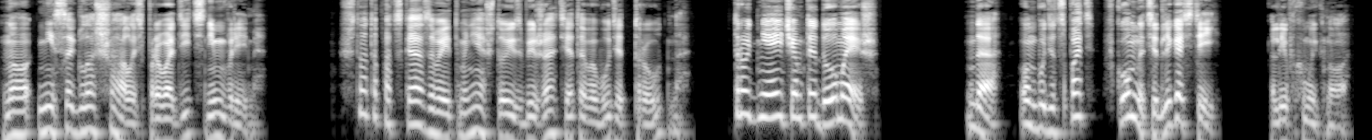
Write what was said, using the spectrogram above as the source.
«но не соглашалась проводить с ним время. Что-то подсказывает мне, что избежать этого будет трудно. Труднее, чем ты думаешь». «Да, он будет спать в комнате для гостей», — Лив хмыкнула.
